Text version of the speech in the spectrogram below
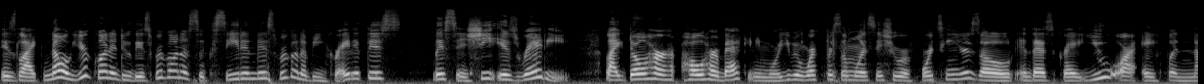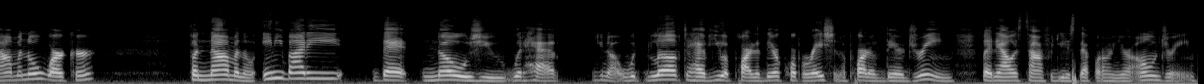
is like, no, you're going to do this. We're going to succeed in this. We're going to be great at this. Listen, she is ready. Like, don't her, hold her back anymore. You've been working for someone since you were 14 years old, and that's great. You are a phenomenal worker. Phenomenal. Anybody that knows you would have, you know, would love to have you a part of their corporation, a part of their dream. But now it's time for you to step out on your own dream.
